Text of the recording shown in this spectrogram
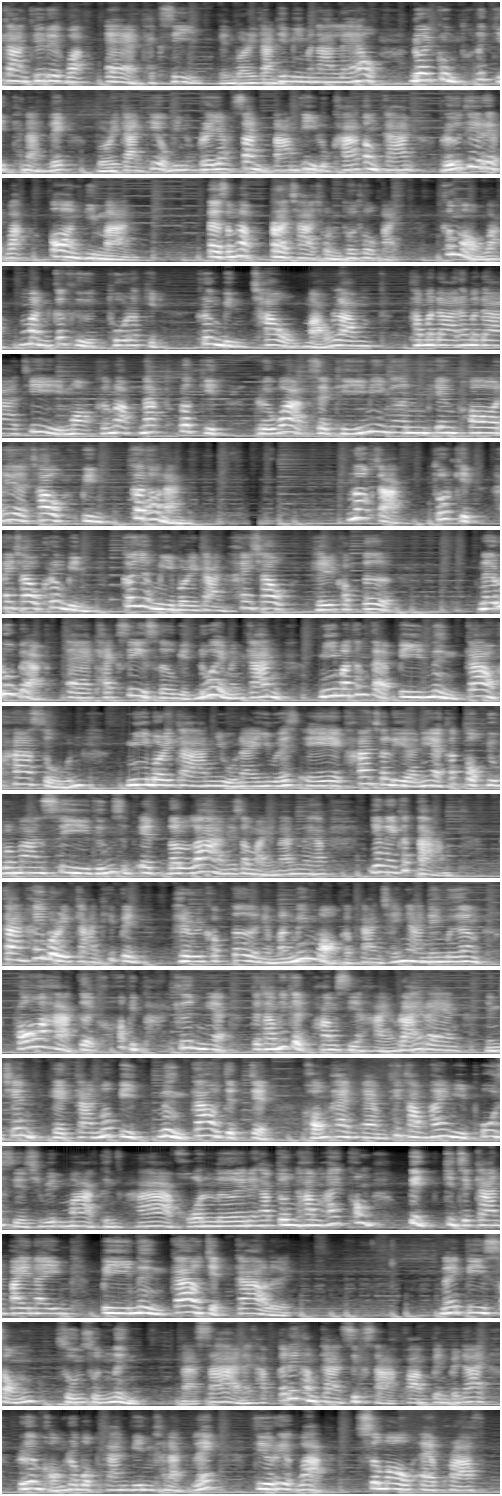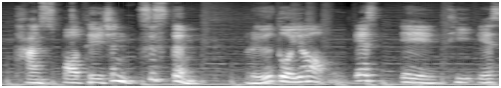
ริการที่เรียกว่า Air Taxi เป็นบริการที่มีมานานแล้ว โดยกลุ่มธุรกิจขนาดเล็ก บริการเที่ยวบินระยะสั้นตามที่ลูกค้าต้องการ หรือที่เรียกว่า On Demand แต่สำหรับประชาชนทั่วๆไป ก็มองว่ามันก็คือธุรกิจเครื่องบินเช่าเหมาลำธรรมดาธรรมดาที่เหมาะสำหรับนักธุรกิจ หรือว่าเศรษฐีมีเงินเพียงพอที่จะเช่าเครื่องบินก็เท่านั้น นอกจากธุรกิจ ให้เช่าเครื่องบิน ก็ยังมีบริการให้เช่าเฮลิคอปเตอร์ ในรูปแบบ Air Taxi Service ด้วยเหมือนกัน มีมาตั้งแต่ปี 1950 มีบริการอยู่ใน USA ค่าเฉลี่ยเนี่ยก็ตกอยู่ประมาณ 4-11 ดอลลาร์ในสมัยนั้นนะครับ ยังไงก็ตาม การให้บริการที่เป็นเฮลิคอปเตอร์เนี่ยมันไม่เหมาะกับการใช้งานในเมือง เพราะว่าหากเกิดข้อผิดพลาดขึ้นเนี่ยจะทำให้เกิดความเสียหายร้ายแรง อย่างเช่น เหตุการณ์เมื่อปี 1977 ของแพนแอมที่ทำให้มีผู้เสียชีวิตมากถึง 5 คนเลยนะครับ จนทำให้ต้องปิดกิจการไปในปี 1979 เลย ในปี 2001 นาซานะครับ ก็ได้ทำการศึกษาความเป็นไปได้ เรื่องของระบบการบินขนาดเล็ก ที่เรียกว่า Small Aircraft Transportation System หรือตัวย่อ SATS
